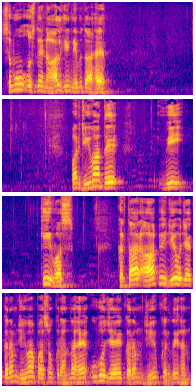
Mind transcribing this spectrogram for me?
ਸਮੂਹ ਉਸ ਦੇ ਨਾਲ ਹੀ ਨਿਭਦਾ ਹੈ। ਪਰ ਜੀਵਾਂ ਤੇ ਵੀ ਕੀ ਵਸ? ਕਰਤਾਰ ਆਪ ਹੀ ਜਿਹੋ ਜੇ ਕਰਮ ਜੀਵਾਂ ਪਾਸੋਂ ਕਰਾਂਦਾ ਹੈ, ਉਹੋ ਜੇ ਕਰਮ ਜੀਵ ਕਰਦੇ ਹਨ।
